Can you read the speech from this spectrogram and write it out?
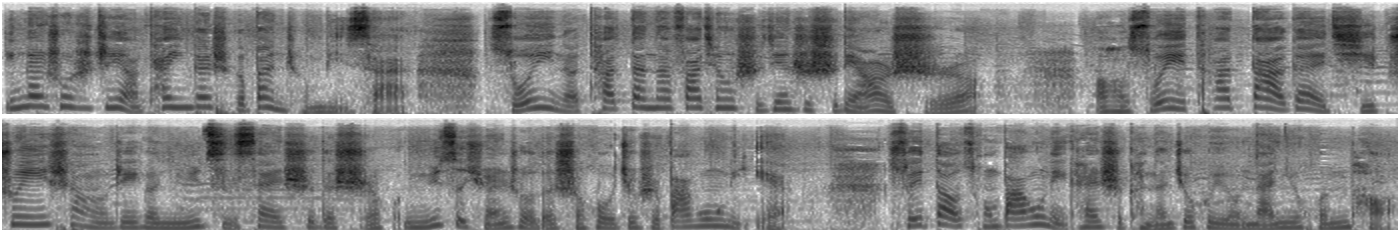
应该说是这样，它应该是个半程比赛，所以呢，它但它发枪时间是十点二十。啊，所以他大概其追上这个女子赛事的时候，女子选手的时候就是八公里，所以到从八公里开始，可能就会有男女混跑，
